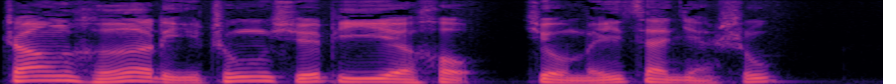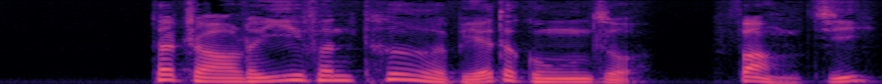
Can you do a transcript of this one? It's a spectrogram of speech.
张和礼中学毕业后就没再念书，他找了一份特别的工作——放鸡。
